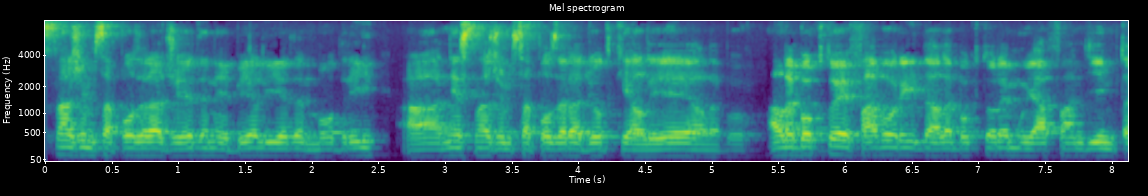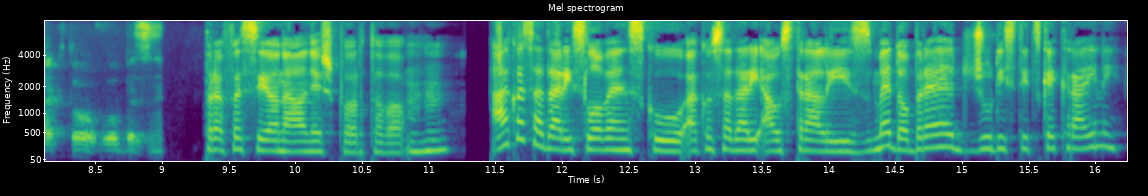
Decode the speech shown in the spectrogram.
snažím sa pozerať, že jeden je biely, jeden modrý a nesnažím sa pozerať, odkiaľ je, alebo, alebo kto je favorit, alebo ktorému ja fandím, tak to vôbec nie. Profesionálne športovo. Mhm. Ako sa darí Slovensku, ako sa darí Austrálii? Sme dobré judistické krajiny?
